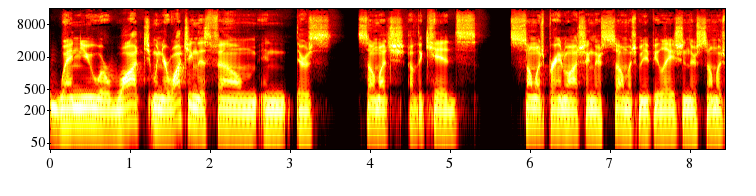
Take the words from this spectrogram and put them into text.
when you were watch when you're watching this film, and there's so much of the kids, so much brainwashing. There's so much manipulation. There's so much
